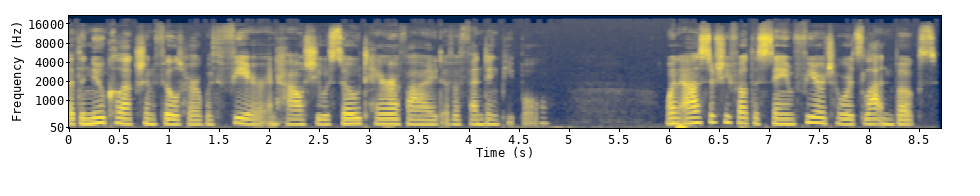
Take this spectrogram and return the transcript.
that the new collection filled her with fear and how she was so terrified of offending people. When asked if she felt the same fear towards Latin books,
